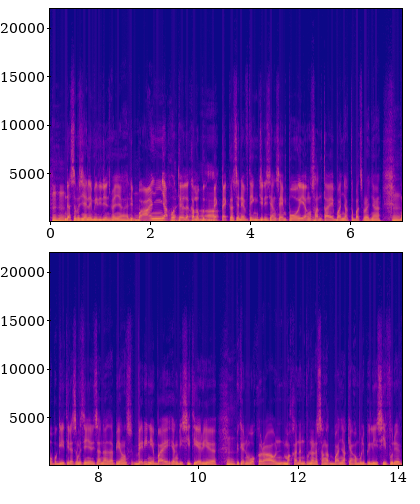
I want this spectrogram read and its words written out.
Mhm. Dah sebenarnya Le Meridian sebenarnya Dia banyak hotel Kalau backpackers and everything Jenis yang sempoi Yang santai Banyak tempat sebenarnya. Mau pergi tidak semestinya di sana. Tapi yang very nearby Yang di city area You can walk around. Makanan pun ada sangat banyak Yang kamu boleh pilih. Seafood yang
